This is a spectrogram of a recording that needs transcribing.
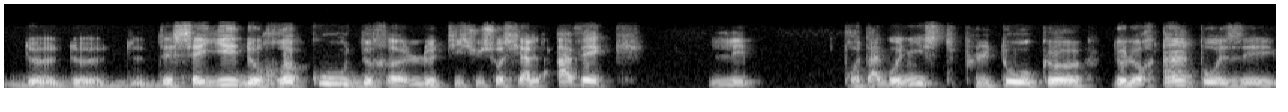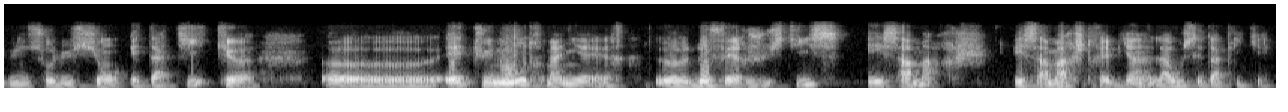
d'essayer de recoudre le tissu social avec les protagonistes plutôt que de leur imposer une solution étatique euh, est une autre manière euh, de faire justice et ça marche. Et ça marche très bien là où c'est appliqué.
